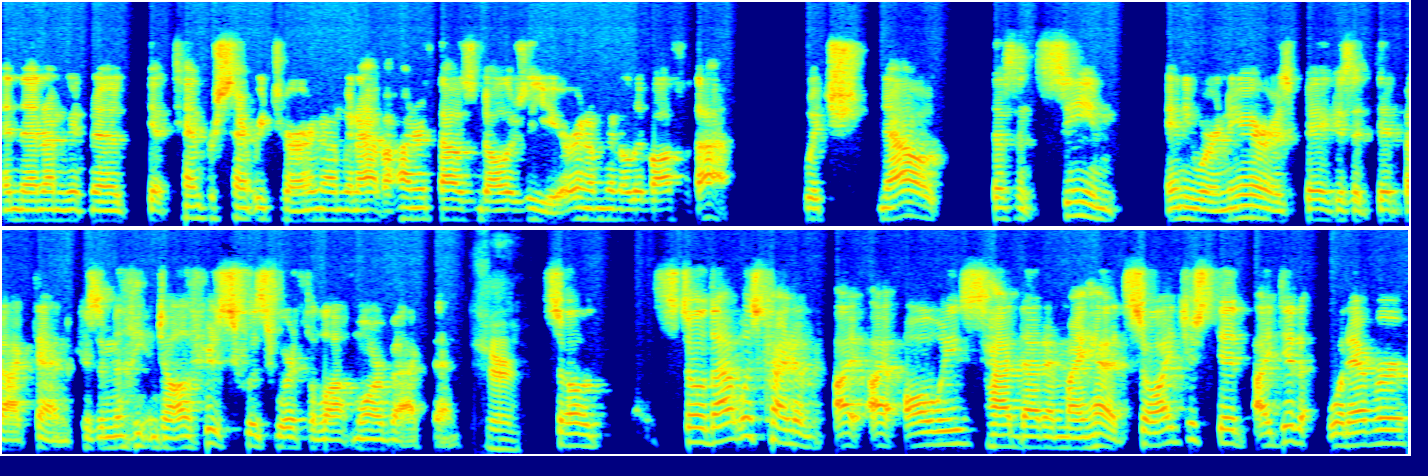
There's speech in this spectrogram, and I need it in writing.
and then I'm going to get 10% return. I'm going to have $100,000 a year and I'm going to live off of that, which now doesn't seem anywhere near as big as it did back then because a million dollars was worth a lot more back then. Sure. So so that was kind of I, I always had that in my head. So I just did I did whatever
